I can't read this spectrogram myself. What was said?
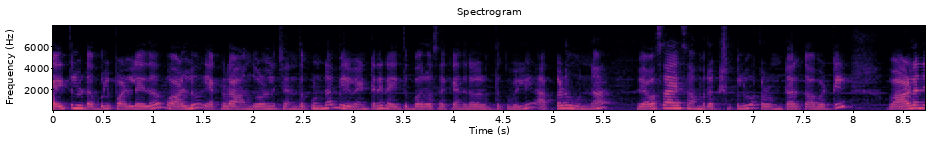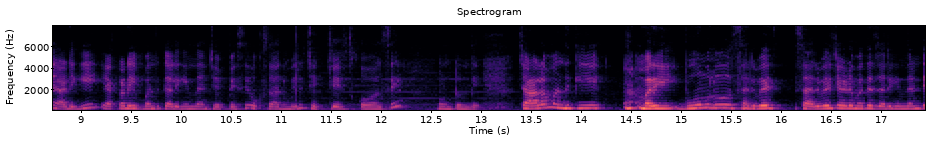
రైతులు డబ్బులు పడలేదో వాళ్ళు ఎక్కడ ఆందోళన చెందకుండా మీరు వెంటనే రైతు భరోసా కేంద్రాల వద్దకు వెళ్ళి అక్కడ ఉన్న వ్యవసాయ సంరక్షకులు అక్కడ ఉంటారు కాబట్టి వాళ్ళని అడిగి ఎక్కడ ఇబ్బంది కలిగిందని చెప్పేసి ఒకసారి మీరు చెక్ చేసుకోవాల్సి ఉంటుంది. చాలామందికి మరి భూములు సర్వే సర్వే చేయడం అయితే జరిగిందంటే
